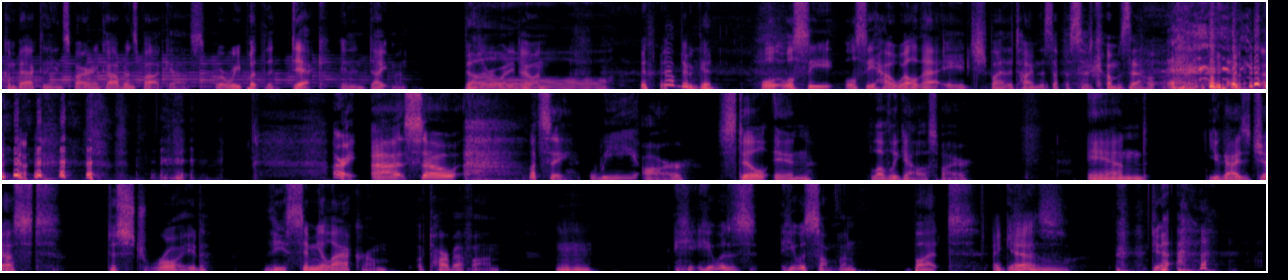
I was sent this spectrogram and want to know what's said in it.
Welcome back to the Inspiring Incompetence Podcast, where we put the dick in indictment. How's everybody doing? doing? I'm doing good. We'll we'll see we'll see how well that aged by the time this episode comes out. All right. Uh so let's see. We are still in lovely Gallowspire. And you guys just destroyed the simulacrum of Tar-Baphon. Mm-hmm. He he was he was something, but I guess. you- Yeah.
